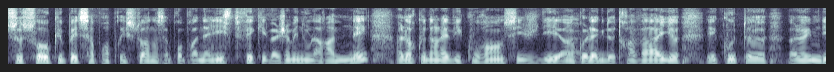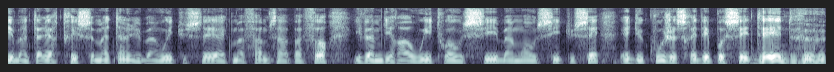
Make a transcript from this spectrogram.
se soit occupé de sa propre histoire dans sa propre analyse fait qu'il va jamais nous la ramener alors que dans la vie courante si je dis à un collègue de travail euh, écoute euh, alors il me dit ben tu as l'air triste ce matin. Je dis ben oui tu sais avec ma femme ça va pas fort. Il va me dire ah oui toi aussi ben moi aussi tu sais. Et du coup je serai dépossédé de,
